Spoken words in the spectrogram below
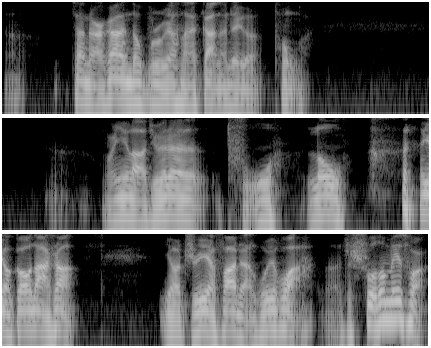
啊，在哪儿干都不如原来干的这个痛快。我说你老觉着土 low，要高大上，要职业发展规划啊，这说都没错。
